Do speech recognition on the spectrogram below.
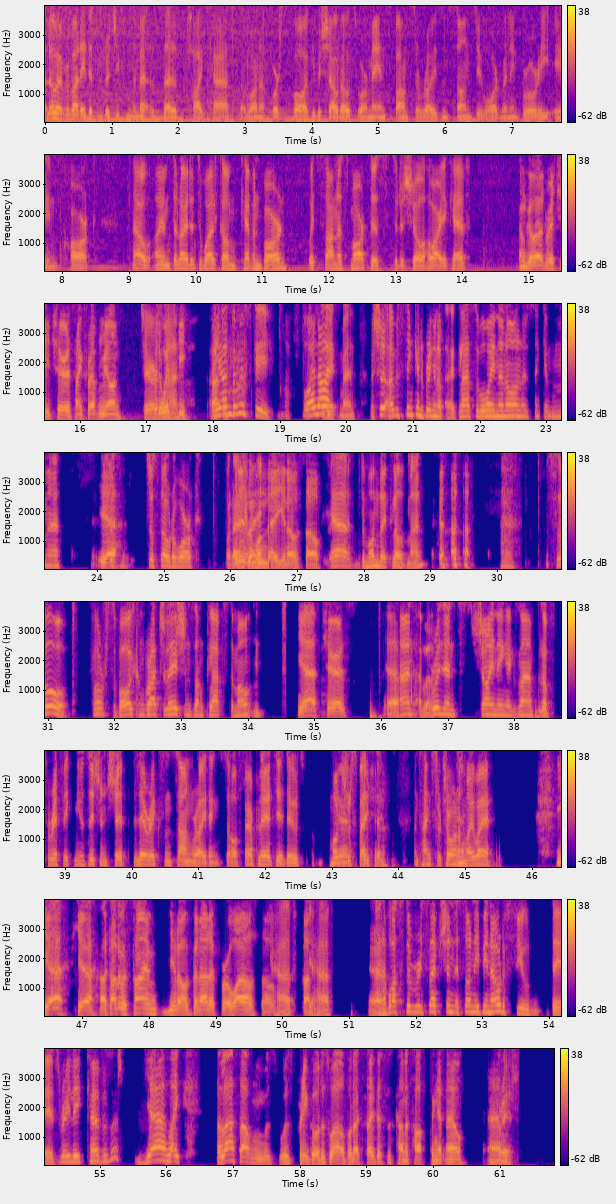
Hello, everybody. This is Richie from the Metal Cell podcast. I want to first of all give a shout out to our main sponsor, Rising Suns, the award winning brewery in Cork. Now, I am delighted to welcome Kevin Byrne with Sonus Mortis to the show. How are you, Kev? I'm good, Richie. Cheers. Thanks for having me on. Cheers, Bit of whiskey. man. Are you on the whiskey? Oh, Why not? sake, man. I should. I was thinking of bringing up a glass of wine and all. and I was thinking, meh, Yeah, just, just out of work. But it is anyway, a Monday, you know, so Yeah, the Monday Club, man. so, first of all, congratulations on Collapse the Mountain. yeah, cheers. Yeah. and a brilliant, shining example of terrific musicianship, lyrics, and songwriting. So fair play to you, dude. Much Cheers, respect, and thanks for throwing Yeah. it my way. Yeah, yeah. I thought it was time, you know, I've been at it for a while, so You have, you have. yeah. And what's the reception? It's only been out a few days, really, Kev. Is it? yeah, like the last album was was pretty good as well, but I'd say this is kind of topping it now. Um, Great.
